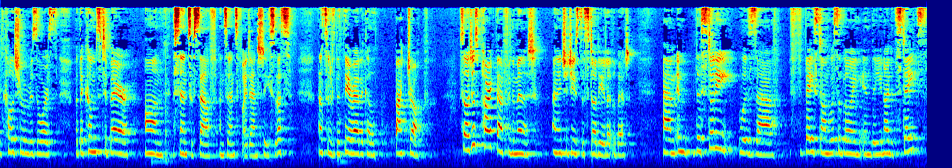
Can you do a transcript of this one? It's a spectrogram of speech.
a cultural resource, but that comes to bear on a sense of self and sense of identity. So that's that's sort of the theoretical backdrop. So I'll just park that for the minute and introduce the study a little bit. Um, the study was uh, based on whistleblowing in the United States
